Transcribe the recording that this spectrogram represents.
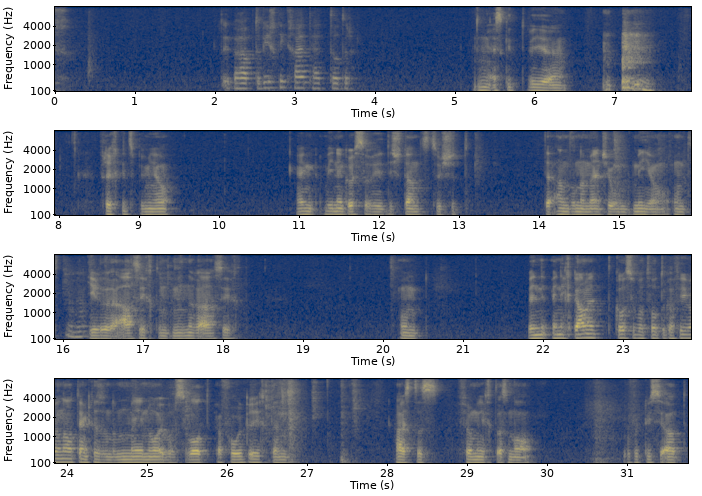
überhaupt eine Wichtigkeit hat? Oder? Mm, Es gibt wie. Äh, vielleicht gibt es bei mir auch ein, wie eine größere Distanz zwischen den anderen Menschen und mir und Mhm. ihrer Ansicht und meiner Ansicht. Und wenn, wenn ich gar nicht groß über die Fotografie nachdenke, sondern mehr nur über das Wort erfolgreich, dann heißt das für mich, dass man auf eine gewisse Art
